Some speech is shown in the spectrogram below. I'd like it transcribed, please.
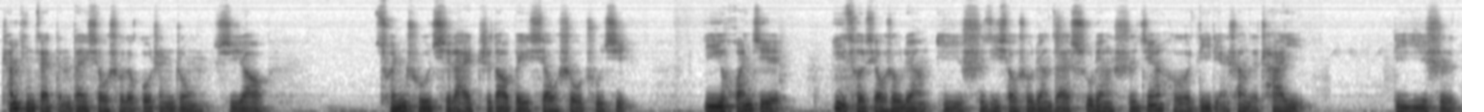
产品在等待销售的过程中需要。存储起来，直到被销售出去，以缓解预测销售量与实际销售量在数量、时间和地点上的差异。第一是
